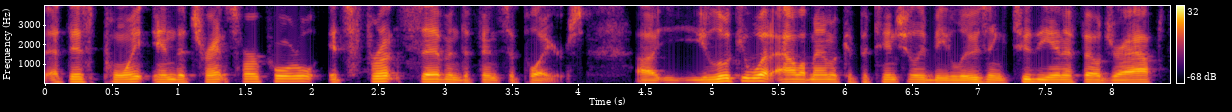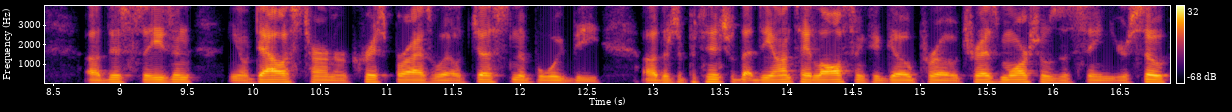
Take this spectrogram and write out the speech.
at this point in the transfer portal, it's front seven defensive players. Uh, you look at what Alabama could potentially be losing to the NFL draft uh, this season. You know, Dallas Turner, Chris Braswell, Justin Eboigbe. Uh, there's a potential that Deontae Lawson could go pro. Trez Marshall's a senior. So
